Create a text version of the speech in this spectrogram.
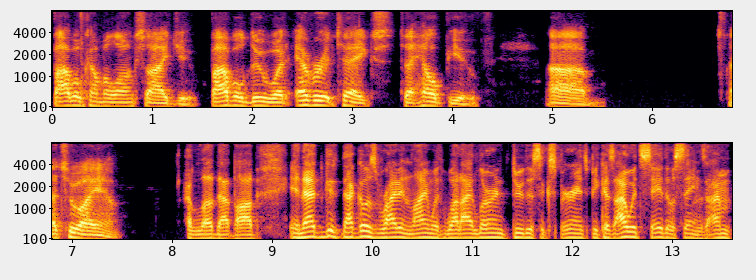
Bob will come alongside you. Bob will do whatever it takes to help you. Um, that's who I am. I love that, Bob. And that that goes right in line with what I learned through this experience because I would say those things. I'm,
